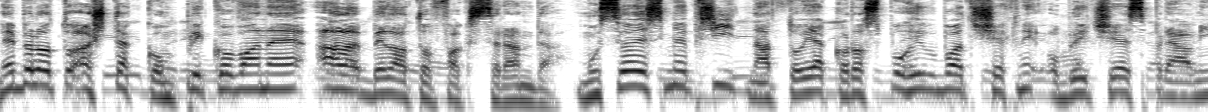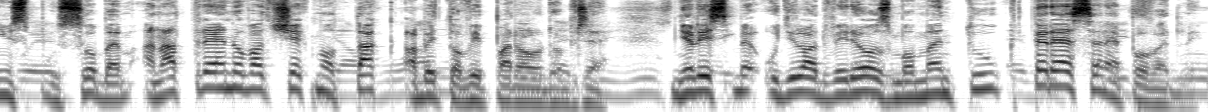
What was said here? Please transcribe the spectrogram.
Nebylo to až tak komplikované, ale byla to fakt sranda. Museli jsme přijít na to, jak rozpohybovat všechny obličeje správným způsobem a natrénovat všechno tak, aby to vypadalo dobře. Měli jsme udělat video z momentů, které se nepovedly.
